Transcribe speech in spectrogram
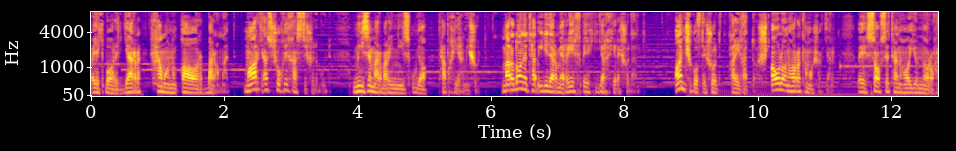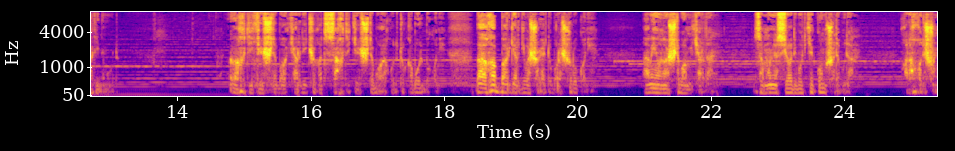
و یک بار دیگر همان قار برآمد. مارک از شوخی خسته شده بود. میز مرمری نیز گویا تبخیر می‌شد. مردان تبعیدی در مریخ به یکدیگر خیره شدند. آنچه گفته شد حقیقت داشت. آول آنها را تماشا کرد و احساس تنهایی و ناراحتی نمود. وقتی که اشتباه کردی چقدر سختی که اشتباه خودتو قبول بکنی. به عقب برگردی و شاید دوباره شروع کنی. همه اون اشتباه می‌کردن. زمان زیادی بود که گم شده بودن. حالا خودشون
